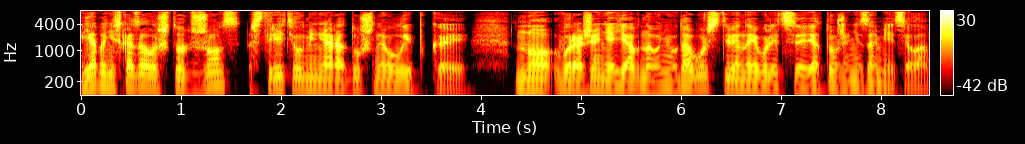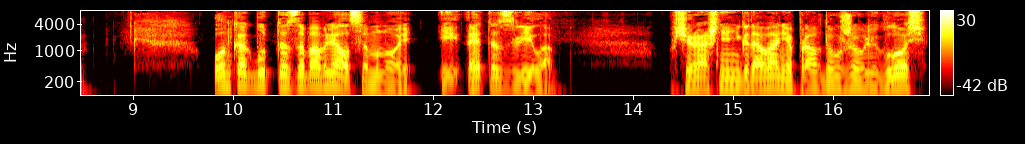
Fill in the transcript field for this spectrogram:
Я бы не сказала, что Джонс встретил меня радушной улыбкой, но выражение явного неудовольствия на его лице я тоже не заметила. Он как будто забавлялся мной, и это злило. Вчерашнее негодование, правда, уже улеглось,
